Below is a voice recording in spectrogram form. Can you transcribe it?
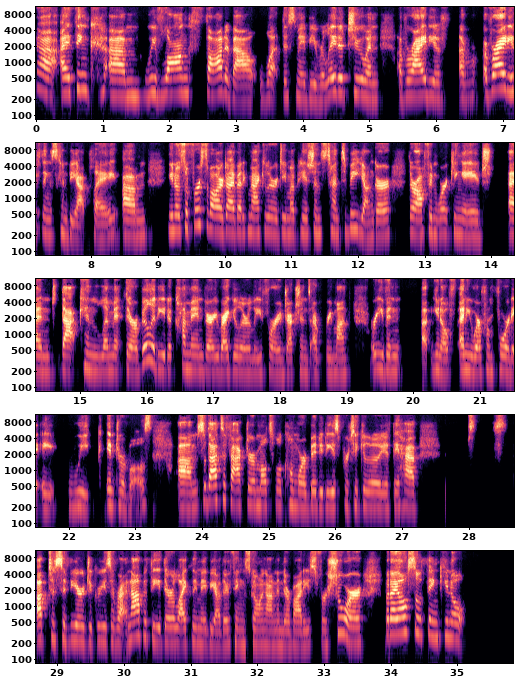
Yeah, I think um, we've long thought about what this may be related to, and a variety of a, a variety of things can be at play. Um, you know, so first of all, our diabetic macular edema patients tend to be younger; they're often working age, and that can limit their ability to come in very regularly for injections every month, or even uh, you know anywhere from four to eight week intervals. Um, so that's a factor. Multiple comorbidities particularly if they have up to severe degrees of retinopathy, there are likely may be other things going on in their bodies for sure. But I also think, you know,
